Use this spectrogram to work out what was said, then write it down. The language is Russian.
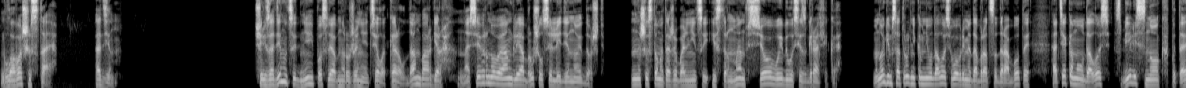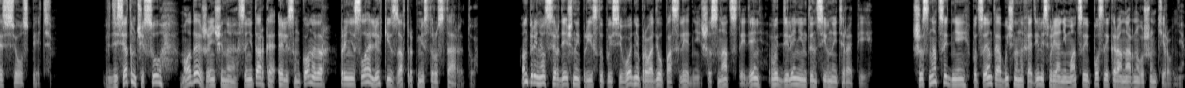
Глава шестая. Один. Через одиннадцать дней после обнаружения тела Кэрол Данбаргер на север Новой Англии обрушился ледяной дождь. На шестом этаже больницы Истернмен все выбилось из графика. Многим сотрудникам не удалось вовремя добраться до работы, а те, кому удалось, сбились с ног, пытаясь все успеть. В десятом часу молодая женщина, санитарка Элисон Коновер, принесла легкий завтрак мистеру Старрету. Он перенес сердечный приступ и сегодня проводил последний, шестнадцатый день в отделении интенсивной терапии. Шестнадцать дней пациенты обычно находились в реанимации после коронарного шунтирования.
